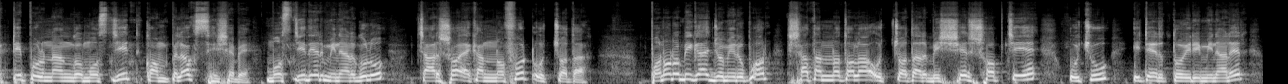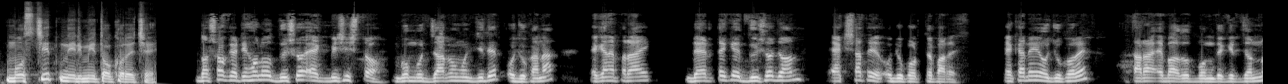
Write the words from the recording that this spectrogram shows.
একটি পূর্ণাঙ্গ মসজিদ কমপ্লেক্স হিসেবে। মসজিদের মিনারগুলো চারশো একান্ন ফুট উচ্চতা। পনেরো বিঘা জমির উপর সাতান্ন তলা উচ্চতার বিশ্বের সবচেয়ে উঁচু ইটের তৈরি মিনারের মসজিদ নির্মিত করেছে। দর্শক, এটি হলো দুইশো এক বিশিষ্ট গম্বুজ জামে মসজিদের অজুখানা। এখানে প্রায় দেড় থেকে দুইশো জন একসাথে অজু করতে পারে। এখানে অজু করে তারা এবাদত বন্দেগীর জন্য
